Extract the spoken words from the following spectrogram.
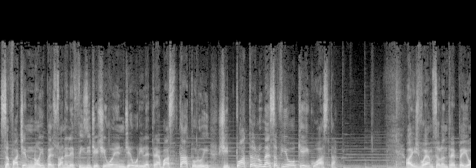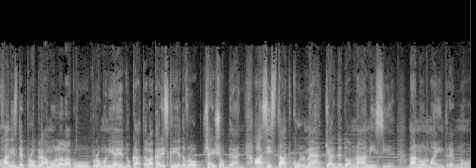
Să facem noi, persoanele fizice și ONG-urile, treaba statului Și toată lumea să fie ok cu asta Aici voiam să-l întreb pe Iohannis de programul ăla cu România Educată La care scrie de vreo 68 de ani. Asistat culmea chiar de doamna Anisie. Dar nu-l mai întreb, nu.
